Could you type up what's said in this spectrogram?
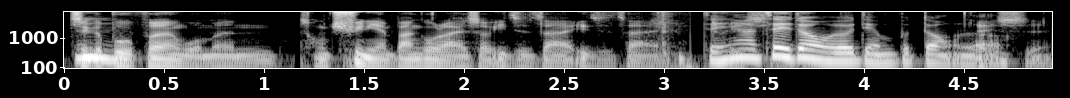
这个部分，我们从去年搬过来的时候，一直在一直在。等一下，这段我有点不懂了。是，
